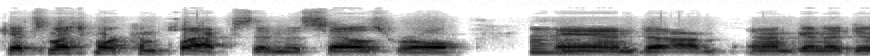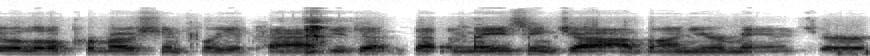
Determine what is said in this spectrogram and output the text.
gets much more complex than the sales role. Mm-hmm. And um, and I'm going to do a little promotion for you, Pat. You did that amazing job on your manager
